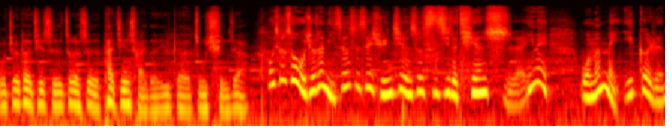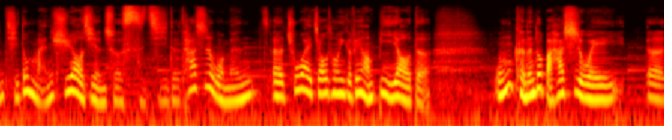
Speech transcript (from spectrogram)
我觉得其实这个是太精彩的一个族群，这样。侯教授，我觉得你真是这群计程车司机的天使哎，因为我们每一个人其实都蛮需要计程车司机的，他是我们呃出外交通一个非常必要的，我们可能都把它视为呃。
